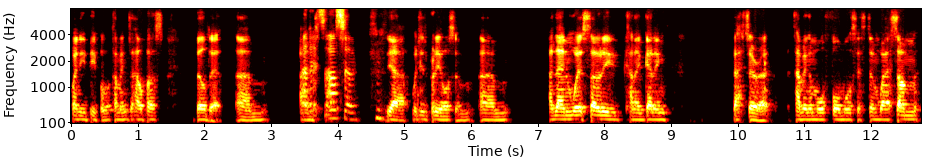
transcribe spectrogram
20 people are coming to help us build it. Um, oh, and, oh, that's awesome. yeah, which is pretty awesome. Um, and then we're slowly kind of getting better at having a more formal system where some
